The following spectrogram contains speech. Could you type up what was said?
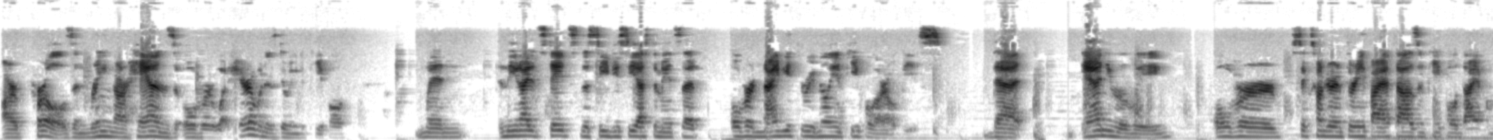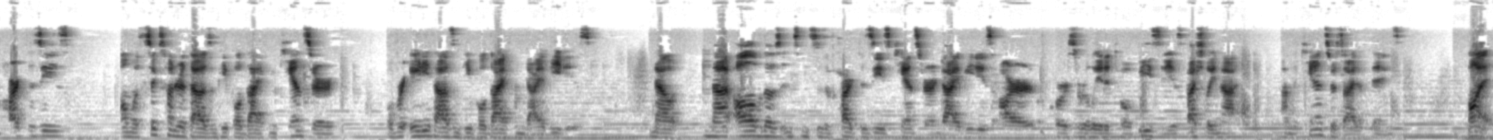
our pearls and wringing our hands over what heroin is doing to people. When in the United States, the CDC estimates that over 93 million people are obese. That annually, over 635,000 people die from heart disease, almost 600,000 people die from cancer, over 80,000 people die from diabetes. Now, not all of those instances of heart disease, cancer, and diabetes are, of course, related to obesity, especially not on the cancer side of things. But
